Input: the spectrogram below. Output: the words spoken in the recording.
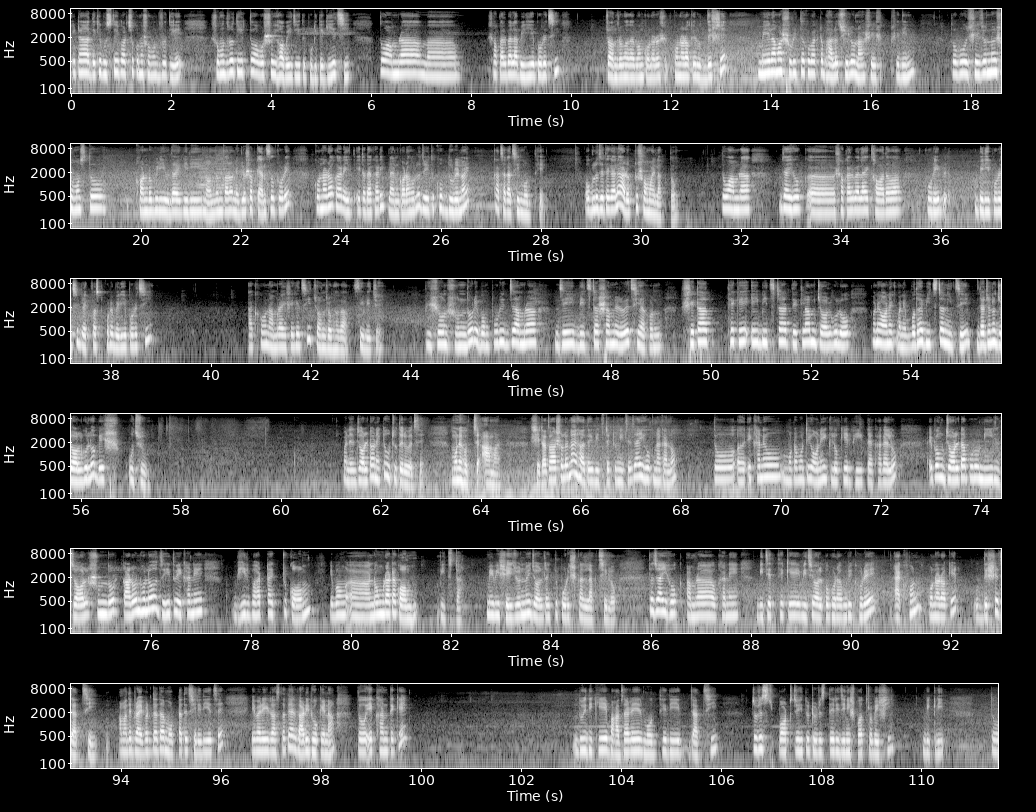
এটা দেখে বুঝতেই পারছ কোনো সমুদ্র তীরে। সমুদ্র তীর তো অবশ্যই হবেই, যেহেতু পুরীতে গিয়েছি। তো আমরা সকালবেলা বেরিয়ে পড়েছি চন্দ্রভাগা এবং কোনারক কোনারকের উদ্দেশ্যে। মেয়ের আমার শরীরটা খুব একটা ভালো ছিল না সে, সেদিন। তবু সেই জন্যই সমস্ত খণ্ডগিরি, উদয়গিরি, নন্দনকানন এগুলো সব ক্যান্সেল করে কোনারক আর এই এটা দেখারই প্ল্যান করা হলো, যেহেতু খুব দূরে নয় কাছাকাছির মধ্যে। ওগুলো যেতে গেলে আরও একটু সময় লাগতো। তো আমরা যাই হোক সকালবেলায় খাওয়া দাওয়া করে বেরিয়ে পড়েছি ব্রেকফাস্ট করে বেরিয়ে পড়েছি। এখন আমরা এসে গেছি চন্দ্রভাগা সি বিচে ভীষণ সুন্দর এবং পুরীর যে আমরা যেই বিচটার সামনে রয়েছি এখন, সেটা থেকে এই বিচটার দেখলাম জলগুলো মানে অনেক মানে বোধহয় বীজটা নিচে, যার জন্য জলগুলো বেশ উঁচু। মানে জলটা অনেকটা উঁচুতে রয়েছে, মনে হচ্ছে আমার। সেটা তো আসলে নয়, হয়তো এই বীজটা একটু নিচে যাই হোক না কেন। তো এখানেও মোটামুটি অনেক লোকের ভিড় দেখা গেল এবং জলটা পুরো নীল, জল সুন্দর। কারণ হলো যেহেতু এখানে ভিড়ভাড়টা একটু কম এবং নোংরাটা কম বীজটা। মেবি সেই জন্যই জলটা একটু পরিষ্কার লাগছিল। তো যাই হোক, আমরা ওখানে বিচের থেকে বিচে অল্প ঘোরাঘুরি করে এখন কোনারকের উদ্দেশ্যে যাচ্ছি। আমাদের ড্রাইভার দাদা মোড়টাতে ছেড়ে দিয়েছে। এবার এই রাস্তাতে আর গাড়ি ঢোকে না। তো এখান থেকে দুই দিকে বাজারের মধ্যে দিয়ে যাচ্ছি। ট্যুরিস্ট স্পট যেহেতু ট্যুরিস্টদেরই জিনিসপত্র বেশি বিক্রি, তো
